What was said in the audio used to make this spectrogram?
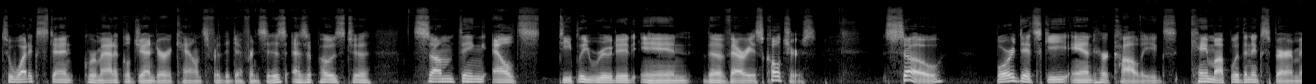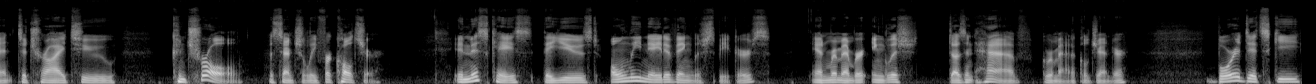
to what extent grammatical gender accounts for the differences as opposed to something else deeply rooted in the various cultures. So, Boroditsky and her colleagues came up with an experiment to try to control, essentially, for culture. In this case, they used only native English speakers, and remember, English doesn't have grammatical gender. Boroditsky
